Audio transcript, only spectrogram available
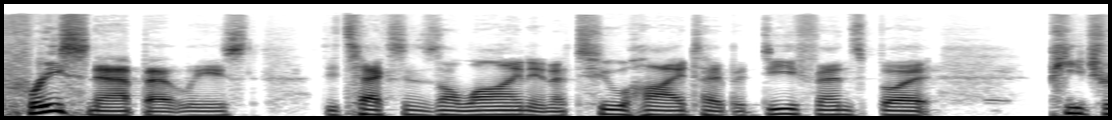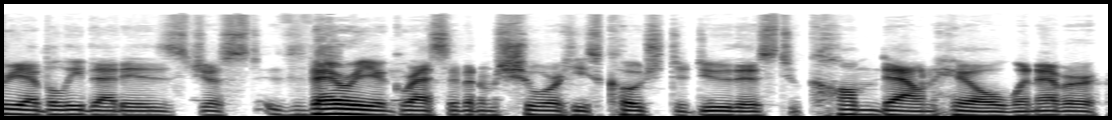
pre-snap at least the Texans align in a two high type of defense, but Pitre, I believe that is just very aggressive, and I'm sure he's coached to do this to come downhill whenever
